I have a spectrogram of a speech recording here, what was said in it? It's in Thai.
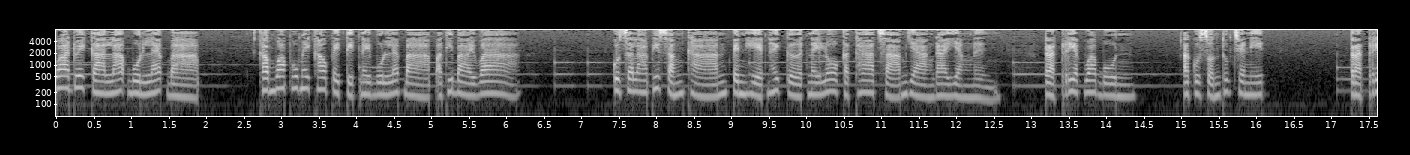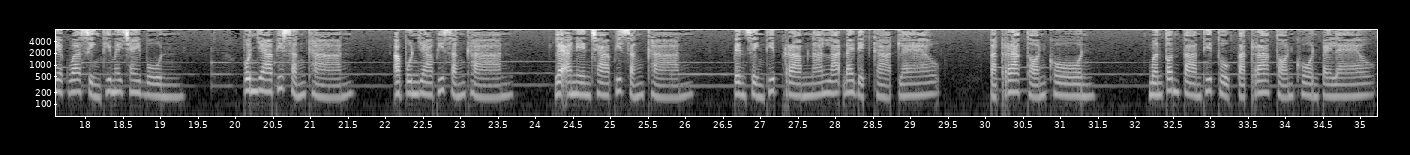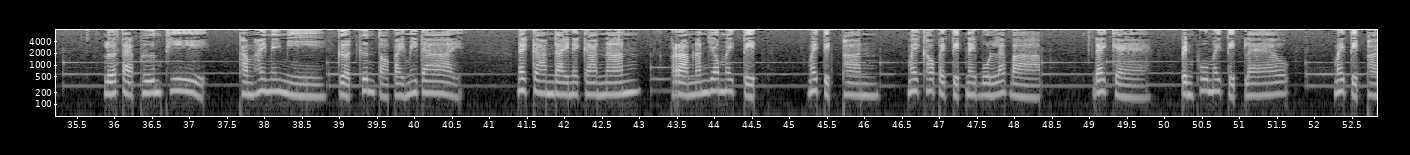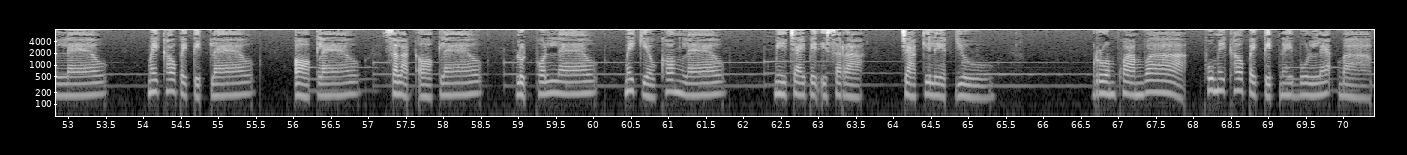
ว่าด้วยการละบุญและบาปคำว่าผู้ไม่เข้าไปติดในบุญและบาปอธิบายว่า กุศลาพิสังขารเป็นเหตุให้เกิดในโลกธาตุสามอย่างใดอย่างหนึ่ง ตรัสเรียกว่าบุญ อกุศลทุกชนิด ตรัสเรียกว่าสิ่งที่ไม่ใช่บุญ ปุญญาพิสังขารอปุญญาพิสังขาร และอเนนชาพิสังขาร เป็นสิ่งที่พรามนั้นละได้เด็ดขาดแล้ว ตัดรากถอนโคน เหมือนต้นตาลที่ถูกตัดรากถอนโคนไปแล้ว เหลือแต่พื้นที่ทำให้ไม่มีเกิดขึ้นต่อไปไม่ได้ ในการใดในการนั้น พรามนั้นย่อมไม่ติด ไม่ติดพัน ไม่เข้าไปติดในบุญและบาป ได้แก่ เป็นผู้ไม่ติดแล้ว ไม่ติดพันแล้ว ไม่เข้าไปติดแล้ว ออกแล้ว สลัดออกแล้ว หลุดพ้นแล้ว ไม่เกี่ยวข้องแล้ว มีใจเป็นอิสระจากกิเลสอยู่ รวมความว่าผู้ไม่เข้าไปติดในบุญและบาป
